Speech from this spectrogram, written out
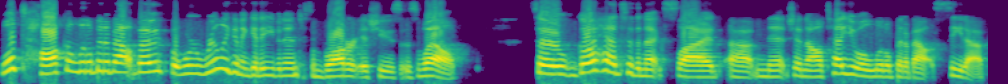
We'll talk a little bit about both, but we're really going to get even into some broader issues as well. So go ahead to the next slide, uh, Mitch, and I'll tell you a little bit about SETDA.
